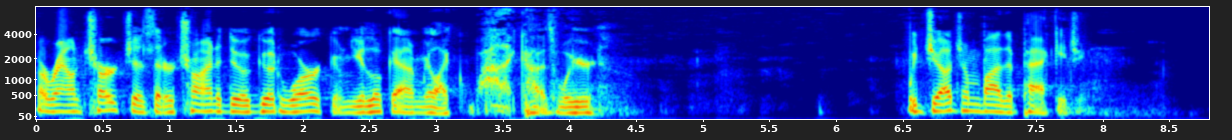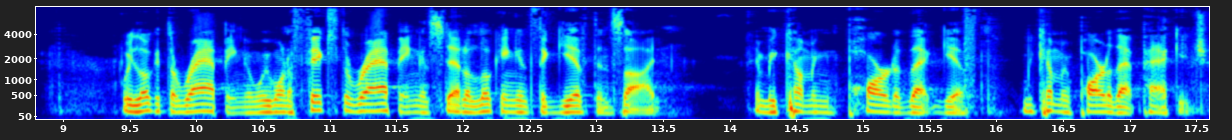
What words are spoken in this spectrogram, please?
around churches that are trying to do a good work and you look at them, you're like, wow, that guy's weird. We judge them by the packaging. We look at the wrapping and we want to fix the wrapping instead of looking at the gift inside and becoming part of that gift, becoming part of that package.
